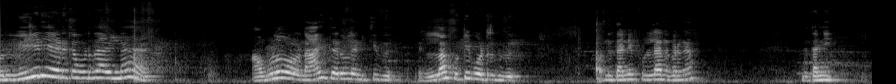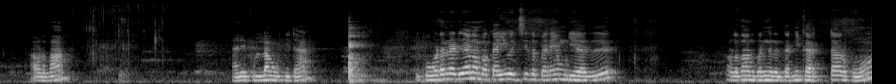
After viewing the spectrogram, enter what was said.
ஒரு வீடியோ எடுக்க விடுதா என்ன? அவ்வளோ நாய் தெருவில் நிற்கிது எல்லாம் குட்டி போட்டிருக்குது. இந்த தண்ணி ஃபுல்லாக இந்த பாருங்க. இந்த தண்ணி. அவ்வளோதான் தண்ணி ஃபுல்லாக ஊற்றிட்டேன் இப்போ உடனடியாக நம்ம கை வச்சு இதை பிணைய முடியாது. அவ்வளோதான் இந்த பாருங்க இந்த தண்ணி கரெக்டாக இருக்கும்.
